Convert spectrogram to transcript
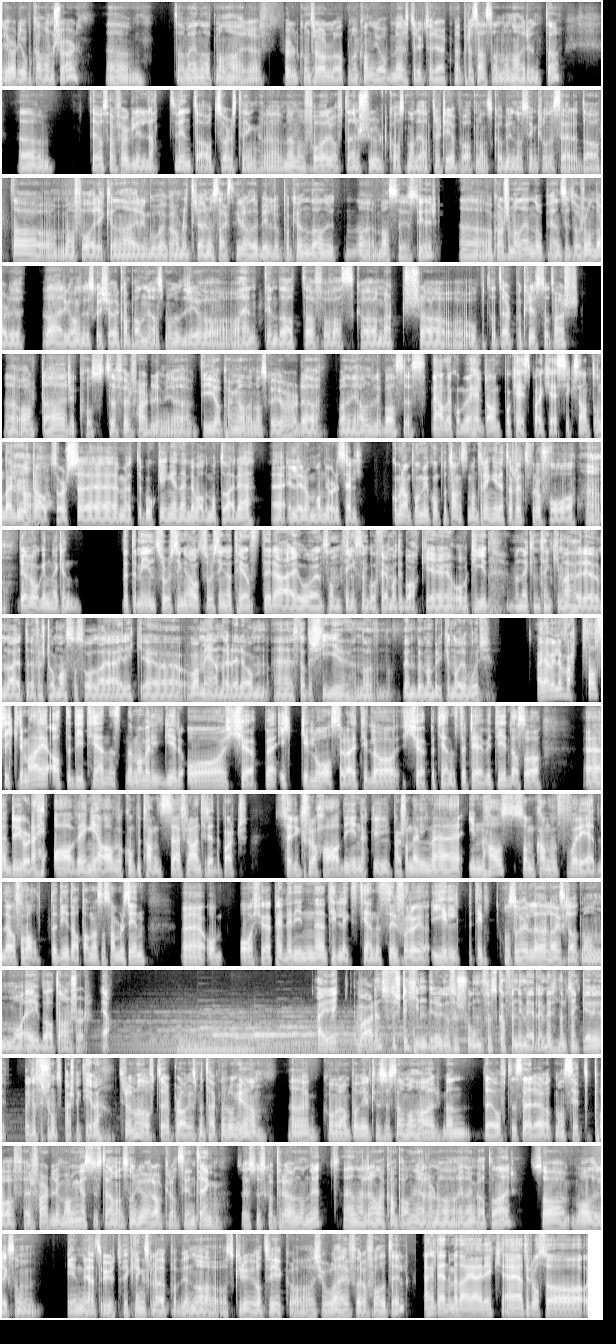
gjør de oppgavene sjøl. Um, da mener jeg at man har full kontroll, og at man kan jobbe mer strukturert med prosessene man har rundt det. Det er jo selvfølgelig lettvint å outsource ting, eh, men man får ofte en skjult kostnad i ettertid på at man skal begynne å synkronisere data, og man får ikke den her gode gamle 360-grader-bildet på kundene uten masse styr. Eh, og kanskje man ender opp i en situasjon der du hver gang du skal kjøre kampanjer, så må du drive og, og hente inn data, få vaska, matcha og oppdatert på kryss og tvers. Eh, og alt det her koster forferdelig mye tid og penger når man skal gjøre det på en jevnlig basis. Ja, det kommer jo helt an på case by case, ikke sant. Om det er lurt å outsource uh, møtebookingen eller hva det måtte være, uh, eller om man gjør det selv. Kommer an på hvor mye kompetanse man trenger rett og slett for å få ja. dialogen med kunden. Dette med insourcing og outsourcing av tjenester er jo en sånn ting som går frem og tilbake over tid. Men jeg kunne tenke meg å høre med deg først, Thomas, og så deg, Eirik. Eh, hva mener dere om strategi? Hvem bør man bruke når og hvor? Jeg vil i hvert fall sikre meg at de tjenestene man velger å kjøpe, ikke låser deg til å kjøpe tjenester til evig tid. Altså, eh, du gjør deg avhengig av kompetanse fra en tredjepart. Sørg for å ha de nøkkelpersonellene inhouse som kan foredle og forvalte de dataene som samles inn, eh, og, og kjøp heller inn eh, tilleggstjenester for å hjelpe til. Og så vil det legges til at man må eie dataene sjøl. Ja. Eirik, hva er den største hinderet i organisasjonen for å skaffe nye medlemmer, når du tenker organisasjonsperspektivet? Jeg tror man ofte plages med teknologien. Det kommer an på hvilke systemer man har, men det jeg ofte ser, er at man sitter på forferdelig mange systemer som gjør akkurat sin ting. Så hvis du skal prøve noe nytt, en eller annen kampanje eller noe i den gata der, så må du liksom inn i et utviklingsløp og begynne å, skru og tvike og tjo og hei for å få det til. Jeg er helt enig med deg, Eirik. Jeg tror også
